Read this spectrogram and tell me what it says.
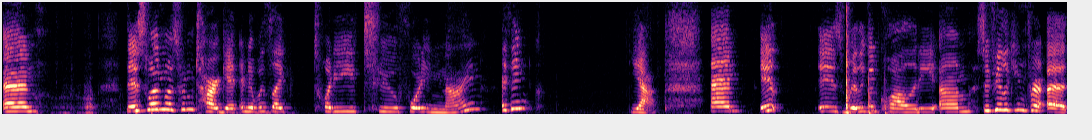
And this one was from Target and it was like twenty two forty nine, I think. Yeah. And it is really good quality. Um so if you're looking for a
